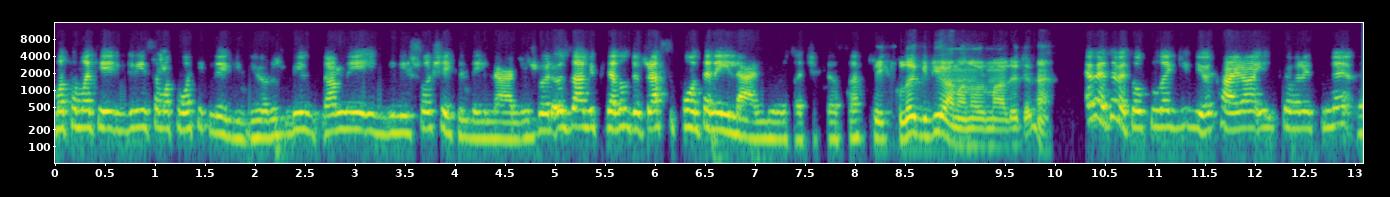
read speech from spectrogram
matematiğe ilgiliyse matematikle gidiyoruz. Bilmem neye ilgiliyse o şekilde ilerliyoruz. Böyle özel bir planımız yok. Biraz spontane ilerliyoruz açıkçası. Okula gidiyor ama normalde değil mi? Evet evet okula gidiyor. Kayra ilk öğretimi e,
